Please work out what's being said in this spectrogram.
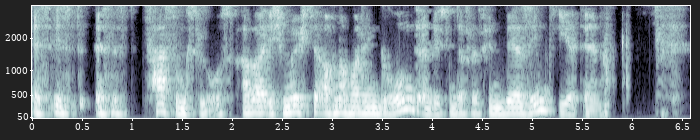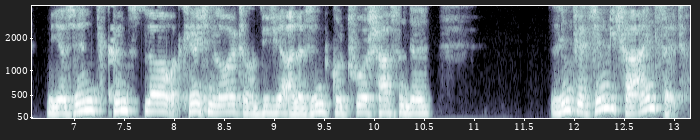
Es ist, es ist fassungslos. Aber ich möchte auch nochmal den Grund ein bisschen dafür finden. Wer sind wir denn? Wir sind Künstler und Kirchenleute und wie wir alle sind, Kulturschaffende, sind wir ziemlich vereinzelt.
